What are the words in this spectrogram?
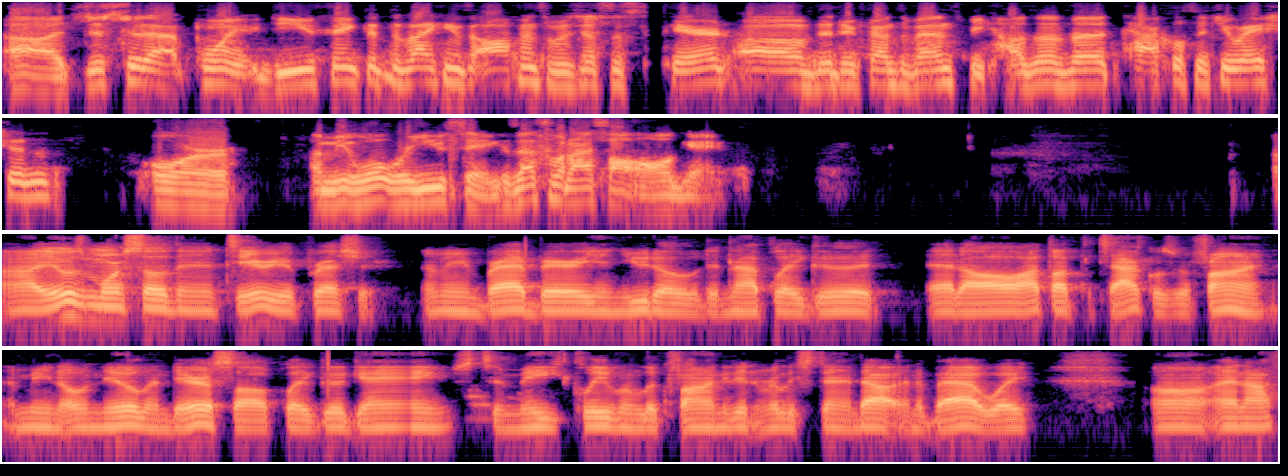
Uh, just to that point, do you think that the Vikings offense was just as scared of the defensive ends because of the tackle situation, or I mean, what were you seeing? Because that's what I saw all game. Uh, it was more so the interior pressure. I mean, Bradbury and Udoh did not play good at all. I thought the tackles were fine. I mean, O'Neill and Darrisaw played good games. To me, Cleveland looked fine. He didn't really stand out in a bad way. Uh, and I,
